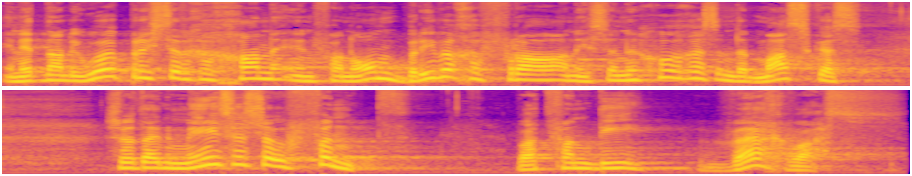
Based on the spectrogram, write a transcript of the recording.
en het na die hoofpriester gegaan en van hom briewe gevra aan die sinagoges in Damaskus sodat hy mense sou vind wat van die weg was.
